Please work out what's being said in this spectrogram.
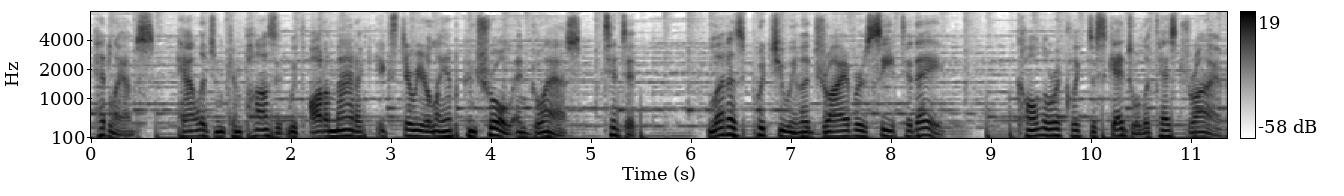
headlamps, halogen composite with automatic exterior lamp control and glass, tinted. Let us put you in the driver's seat today. Call or click to schedule a test drive.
